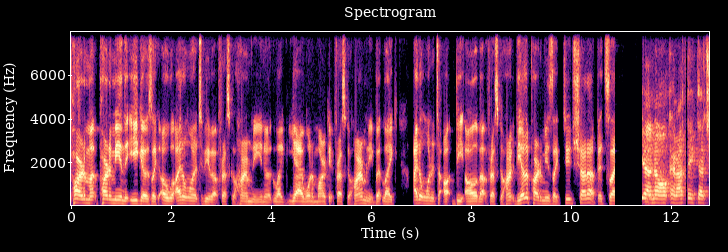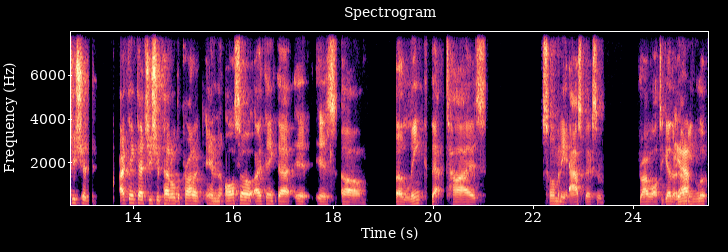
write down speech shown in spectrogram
part of my part of me and the ego is like, oh well, I don't want it to be about Fresco Harmony. You know, like yeah, I want to market Fresco Harmony, but like I don't want it to be all about Fresco Harmony. The other part of me is like, dude, shut up. It's like, yeah, no, and I think that you should. I think that you should peddle the product, and also I think that it is um, a link that ties so many aspects of drywall together. Yeah. I mean, look,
